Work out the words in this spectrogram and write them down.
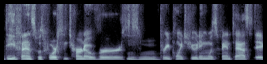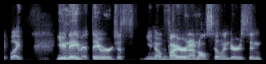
defense was forcing turnovers. Mm-hmm. Three point shooting was fantastic. Like you name it, they were just you know firing on all cylinders. And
